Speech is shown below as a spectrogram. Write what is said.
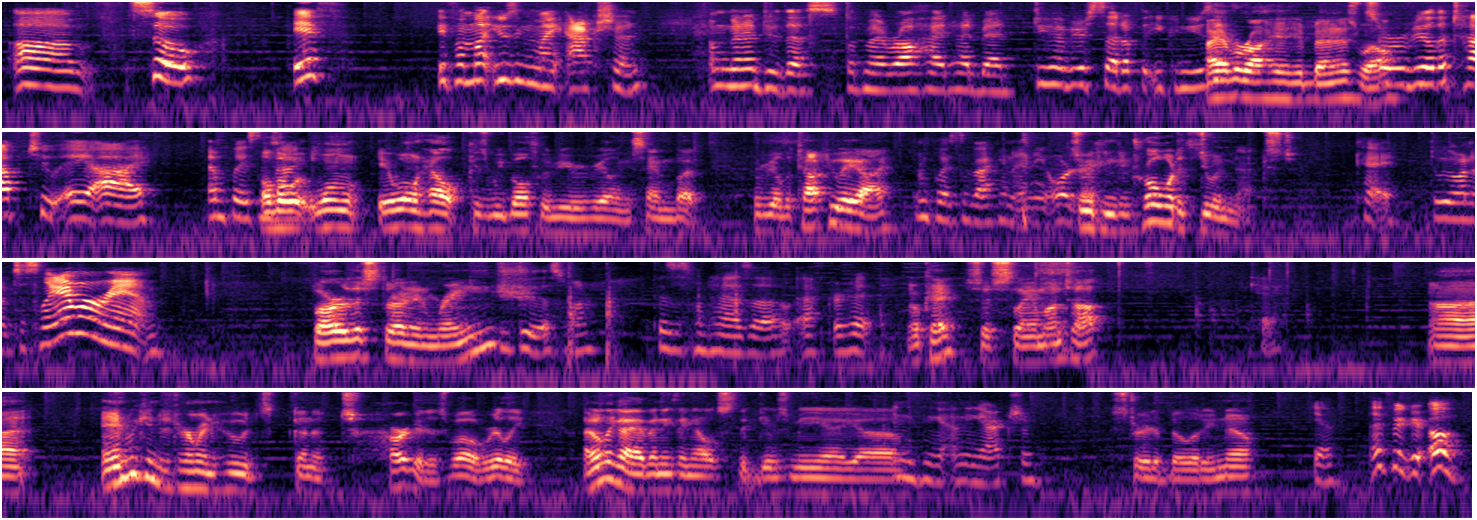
Um, so if if I'm not using my action, I'm gonna do this with my rawhide headband. Do you have your setup that you can use I it? have a rawhide headband as well. So reveal the top two AI and place them Although back it won't it won't help because we both would be revealing the same, but reveal the top two AI and place them back in any order. so we can control what it's doing next. Okay. Do we want it to slam or ram? Farthest threat in range. Do this one. Because this one has a after hit. Okay, so slam on top. Okay. Uh, and we can determine who it's gonna target as well. Really, I don't think I have anything else that gives me a uh, Anything any action. straight ability. No. Yeah. I figured oh.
